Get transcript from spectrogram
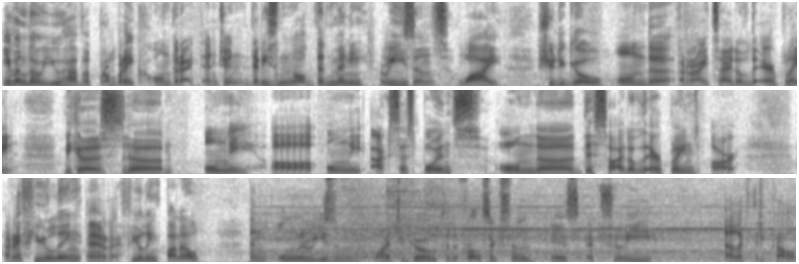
even though you have a prop brake on the right engine there is not that many reasons why should you go on the right side of the airplane because the only uh, only access points on the, this side of the airplanes are refueling and refueling panel. And only reason why to go to the front section is actually electrical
